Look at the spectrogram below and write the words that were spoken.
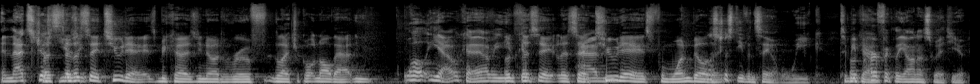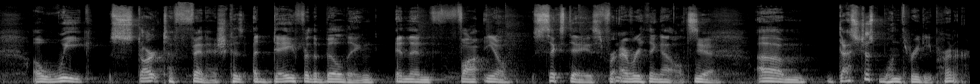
and that's just let's, using, let's say two days because you know the roof electrical and all that You- well, yeah, okay. I mean, you let's, let's say let's say add- two days from one building Let's just even say a week. To be Okay. perfectly honest with you, a week start to finish because a day for the building and then fi- you know six days for everything else. yeah um, that's just one 3D printer.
